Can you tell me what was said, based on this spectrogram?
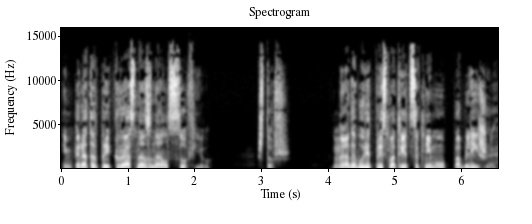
император прекрасно знал Софью. Что ж, надо будет присмотреться к нему поближе.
